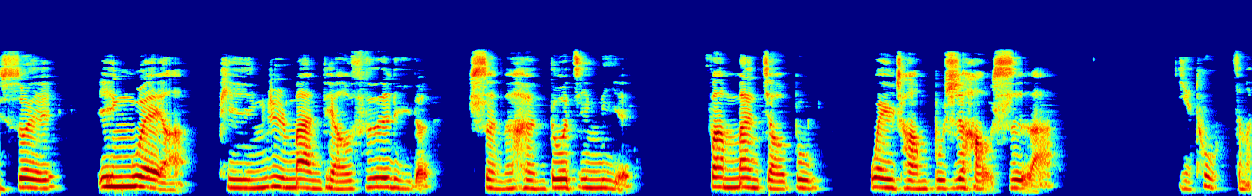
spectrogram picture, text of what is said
岁，因为啊，平日慢条斯理的，省了很多精力耶。放慢脚步，未尝不是好事啦。野兔。怎么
